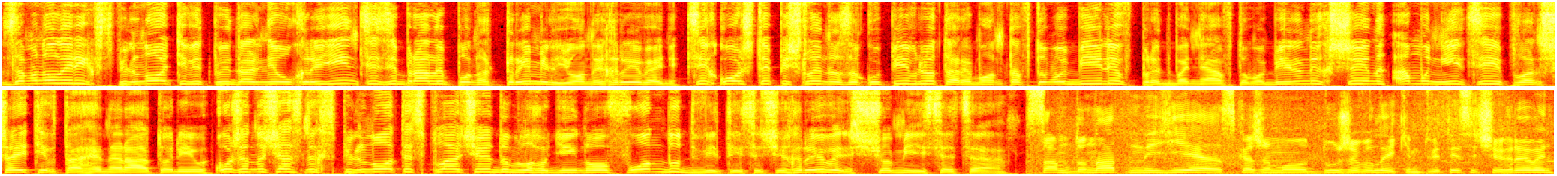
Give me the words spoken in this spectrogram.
За минулий рік в спільноті відповідальні українці зібрали понад 3 мільйони гривень. Ці кошти пішли на закупівлю та ремонт автомобілів, придбання автомобільних шин, амуніції, планшетів та генераторів. Кожен учасник спільноти сплачує до благодійного фонду 2 тисячі гривень щомісяця. Сам донат не є, скажімо, дуже великим. 2000 гривень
